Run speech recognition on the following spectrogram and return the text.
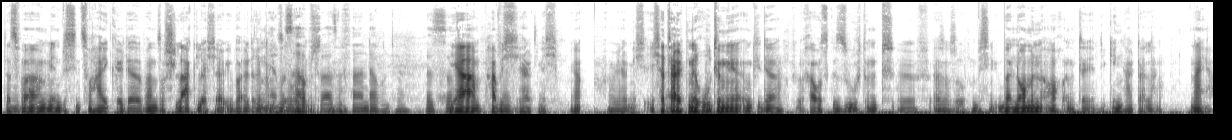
Das mhm. war mir ein bisschen zu heikel. Da waren so Schlaglöcher überall drin. Ja, und musst so. Hauptstraße und, fahren darunter. Ja, habe ich halt nicht. Ja. Habe ich halt nicht. Ich hatte halt eine Route mir irgendwie da rausgesucht und äh, also so ein bisschen übernommen auch und äh, die ging halt da lang. Naja.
